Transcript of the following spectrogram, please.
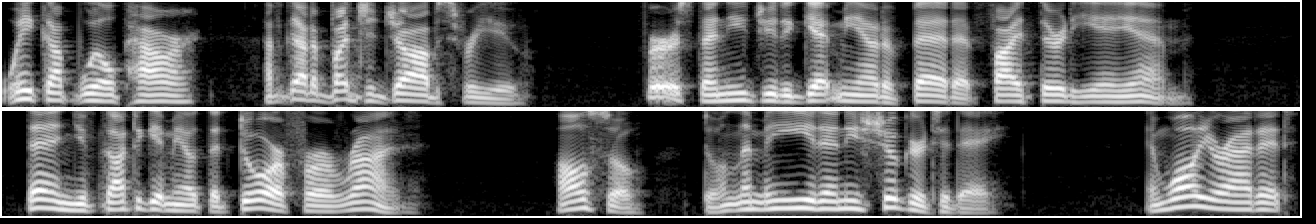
Wake up, willpower. I've got a bunch of jobs for you. First, I need you to get me out of bed at 5:30 a.m. Then you've got to get me out the door for a run. Also, don't let me eat any sugar today. And while you're at it,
